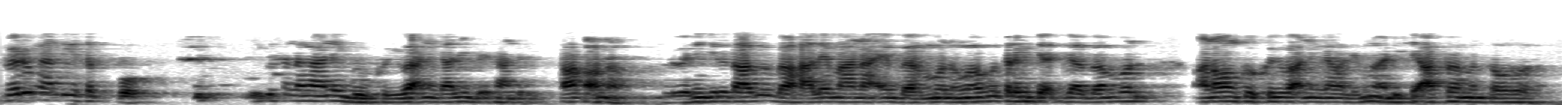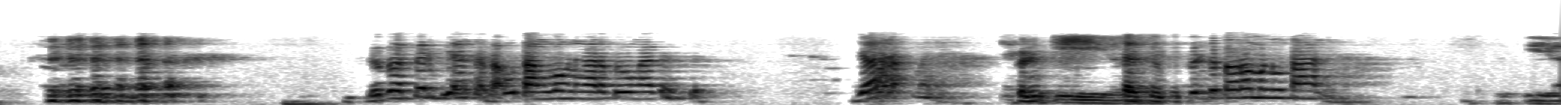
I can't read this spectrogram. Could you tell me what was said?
baru nganti sepuh. Iku senengane gue iwak ning kali mbek santri. Takono. Lho sing cerita aku Mbah Halim anake Mbah Mun, aku sering jak Mbah Mun ana wong gue iwak ning kali, nah dhisik abah mentowo. Lho kafir biasa, tak utang wong ning arep wong akeh. Jarak mas. Ben Gila. ben ketara menutani. Iya.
